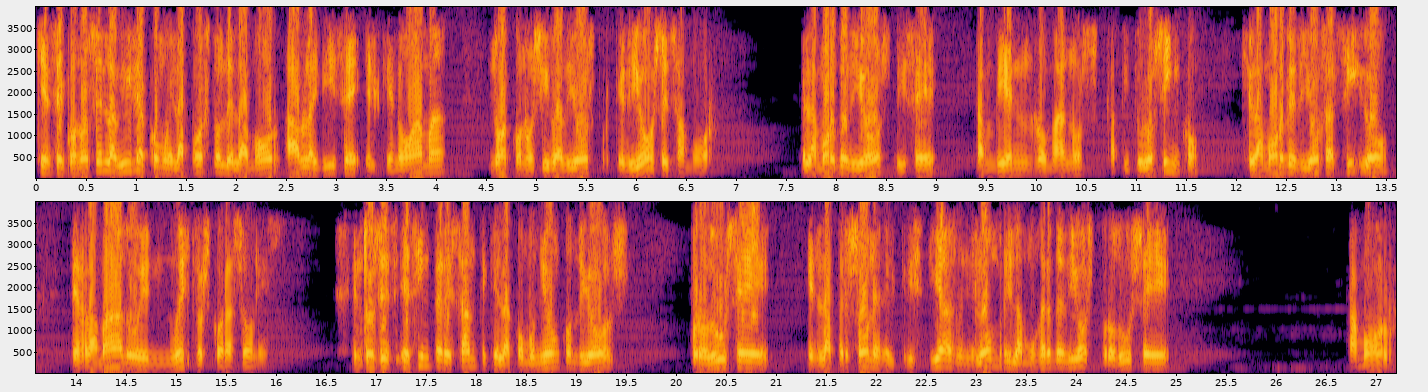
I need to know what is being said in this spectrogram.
quien se conoce en la Biblia como el apóstol del amor, habla y dice, el que no ama no ha conocido a Dios porque Dios es amor. El amor de Dios, dice también Romanos capítulo 5, que el amor de Dios ha sido derramado en nuestros corazones. Entonces es interesante que la comunión con Dios produce en la persona, en el cristiano, en el hombre y la mujer de Dios, produce amor,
